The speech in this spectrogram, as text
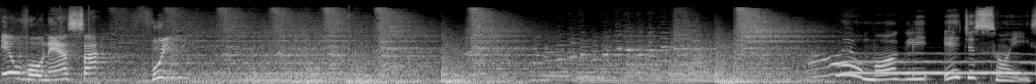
Eu vou nessa, fui! Mogli Edições.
